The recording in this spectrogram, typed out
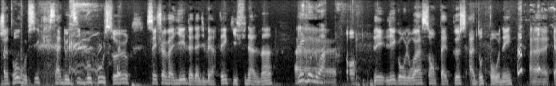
Je trouve aussi que ça nous dit beaucoup sur ces chevaliers de la liberté qui finalement Les Gaulois. euh, bon, les, les Gaulois sont peut-être plus à dos de poney euh, qu'à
